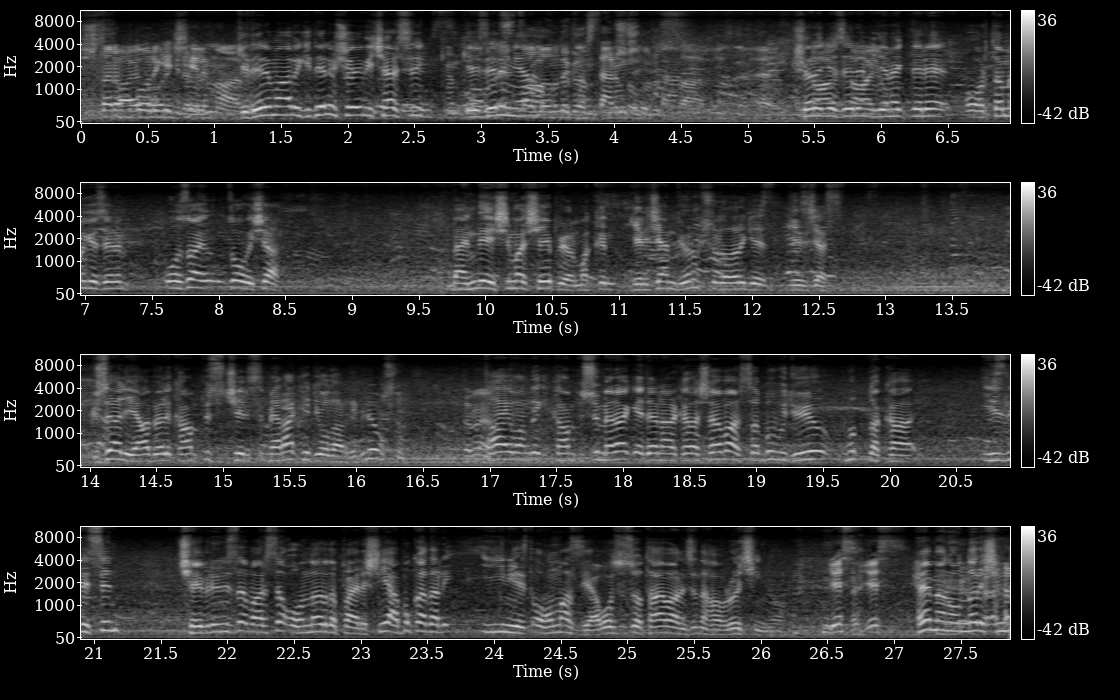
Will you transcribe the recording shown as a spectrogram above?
Şu tarafa doğru doğru geçelim abi. Gidelim abi gidelim şöyle bir içerisini gezelim ya. Alanını göstermiş oluruz abi. Şöyle Daha- gezelim daha iyi. yemekleri, ortamı gezelim. Ozay o işe. Ben de eşime şey yapıyorum. Bakın geleceğim diyorum şuraları gez- gezeceğiz. Güzel ya böyle kampüs içerisi merak ediyorlardı biliyor musun? Değil mi? Tayvan'daki kampüsü merak eden arkadaşlar varsa bu videoyu mutlaka izlesin. Çevrenizde varsa onları da paylaşın. Ya bu kadar iyi niyet olmaz ya. Bu o Tayvan için de havru için o. Yes yes. Hemen onları şimdi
